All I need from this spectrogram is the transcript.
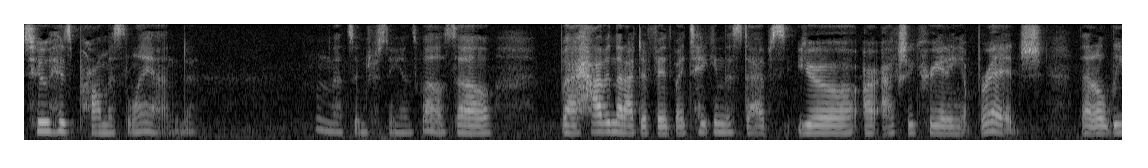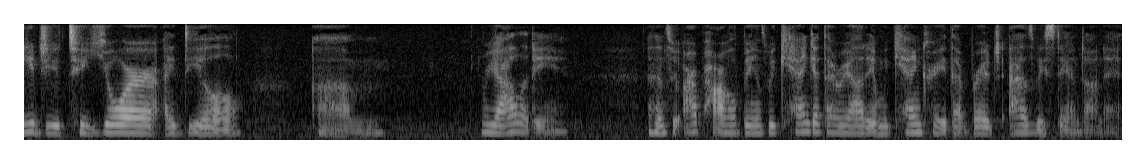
to his promised land. Hmm, that's interesting as well. So by having that active faith by taking the steps you are actually creating a bridge that'll lead you to your ideal um, reality. And since we are powerful beings, we can get that reality and we can create that bridge as we stand on it.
